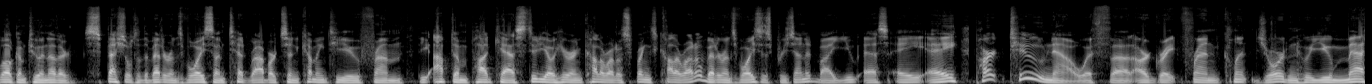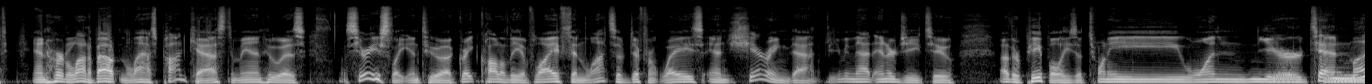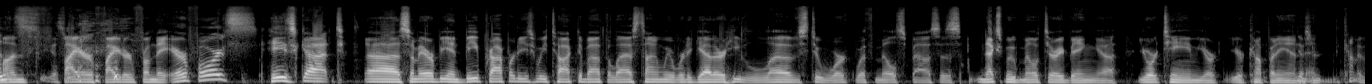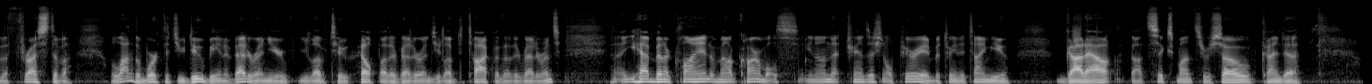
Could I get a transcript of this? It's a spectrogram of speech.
Welcome to another special to the Veterans Voice. I'm Ted Robertson coming to you from the Optum Podcast Studio here in Colorado Springs, Colorado. Veterans Voice is presented by USAA. Part two now with uh, our great friend Clint Jordan, who you met and heard a lot about in the last podcast. A man who is seriously into a great quality of life in lots of different ways and sharing that, giving that energy to other people. He's a 21 year, 10, 10 month firefighter from the Air Force. He's got uh, some Airbnb properties we talked about the last time we were together. He loves to work with mill spouses. Next Move Military being uh, your team, your your company, and, yes, and, kind of the thrust of a, a, lot of the work that you do being a veteran. You you love to help other veterans. You love to talk with other veterans. Uh, you have been a client of Mount Carmel's. You know, in that transitional period between the time you got out about six months or so, kind of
